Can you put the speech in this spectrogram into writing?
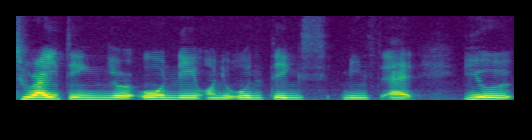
to writing your own name on your own things means that you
